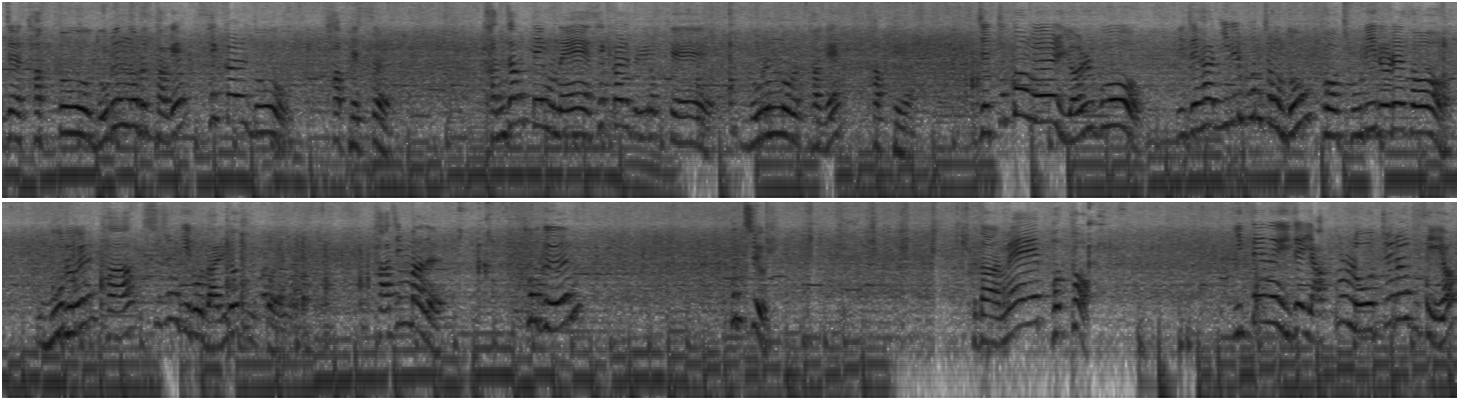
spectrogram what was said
이제 닭도 노릇노릇하게 색깔도 다 뱄어요. 간장 때문에 색깔도 이렇게 노릇노릇하게 다 배요. 이제 뚜껑을 열고 이제 한 1분 정도 더 조리를 해서 물을 다 수증기로 날려줄 거예요. 다진 마늘, 소금, 후추, 그 다음에 버터. 이때는 이제 약불로 줄여주세요.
